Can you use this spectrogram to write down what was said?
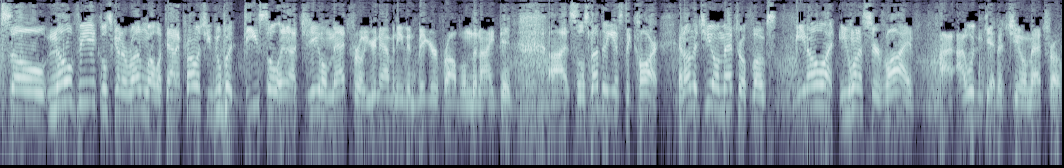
so no vehicle's going to run well with that. I promise you, if you put diesel in a Geo Metro, you're going to have an even bigger problem than I did. Uh, so it's nothing against the car. And on the Geo Metro, folks, you know what? You want to survive. I, I wouldn't get in a Geo Metro.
